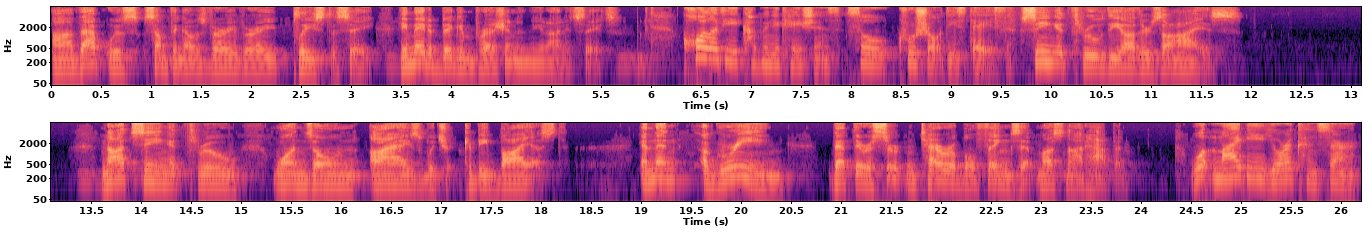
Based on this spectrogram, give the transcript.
uh, that was something I was very, very pleased to see. He made a big impression in the United States. Quality communications, so crucial these days. Seeing it through the other's eyes, not seeing it through one's own eyes, which could be biased, and then agreeing that there are certain terrible things that must not happen. What might be your concern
